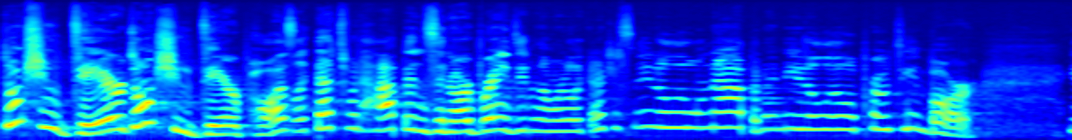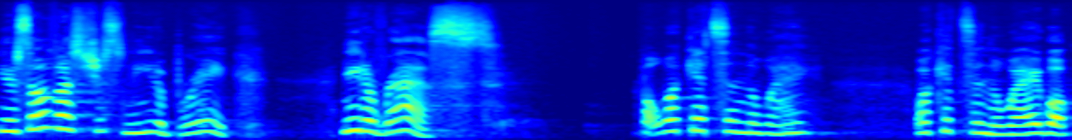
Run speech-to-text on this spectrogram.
Don't you dare, don't you dare pause. Like that's what happens in our brains, even though we're like, I just need a little nap and I need a little protein bar. You know, some of us just need a break, need a rest. But what gets in the way? What gets in the way? Well,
